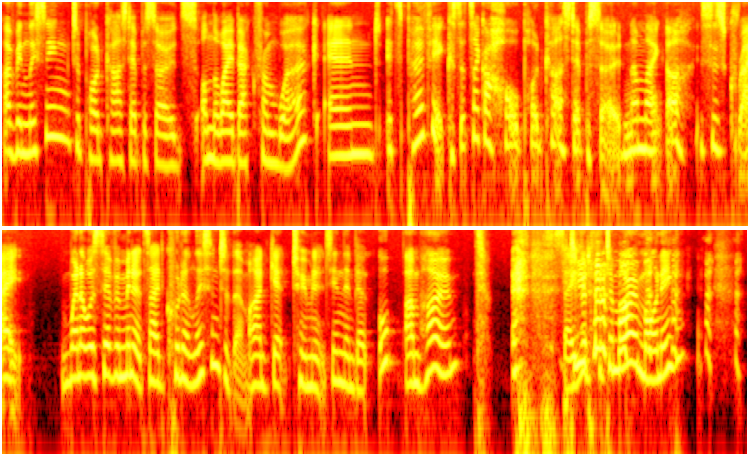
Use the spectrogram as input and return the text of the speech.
I've been listening to podcast episodes on the way back from work and it's perfect because it's like a whole podcast episode. And I'm like, oh, this is great. When it was seven minutes, I couldn't listen to them. I'd get two minutes in, then be like, oh, I'm home. Save it for tomorrow morning.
